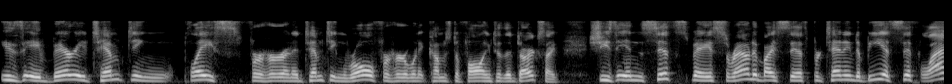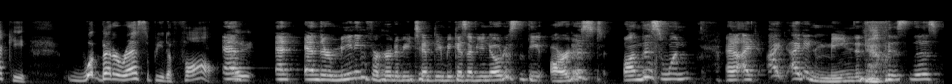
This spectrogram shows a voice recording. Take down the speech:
is a very tempting place for her and a tempting role for her when it comes to falling to the dark side. She's in Sith space, surrounded by Sith, pretending to be a Sith lackey. What better recipe to fall? And I- and and they're meaning for her to be tempting because have you noticed that the artist on this one and I, I I didn't mean to notice this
